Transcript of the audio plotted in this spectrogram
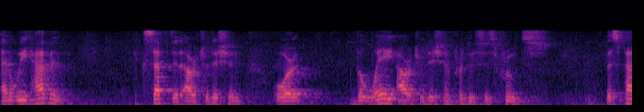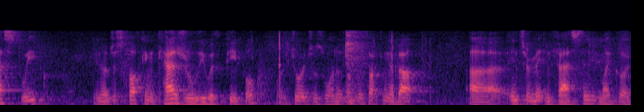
And we haven't accepted our tradition or the way our tradition produces fruits. This past week, you know, just talking casually with people, George was one of them, we're talking about uh, intermittent fasting. Michael,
